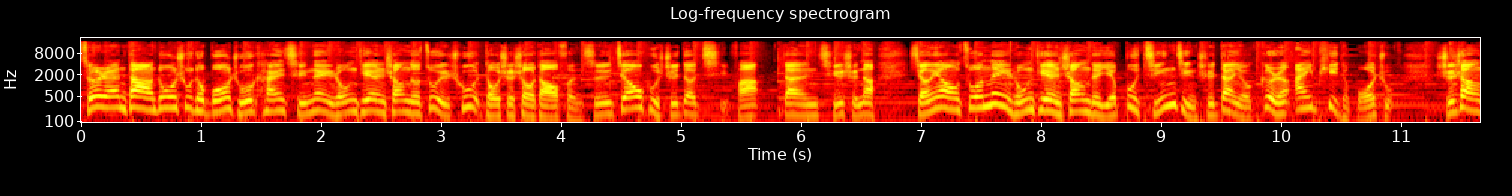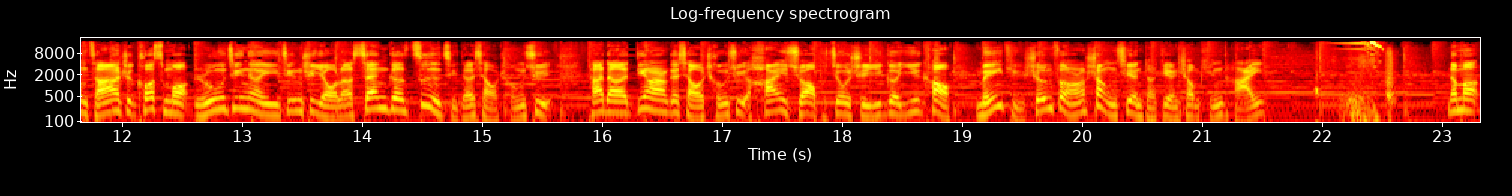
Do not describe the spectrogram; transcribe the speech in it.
虽然大多数的博主开启内容电商的最初都是受到粉丝交互时的启发，但其实呢，想要做内容电商的也不仅仅是带有个人 IP 的博主。时尚杂志 Cosmo 如今呢，已经是有了三个自己的小程序，它的第二个小程序 Hi Shop 就是一个依靠媒体身份而上线的电商平台。那么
